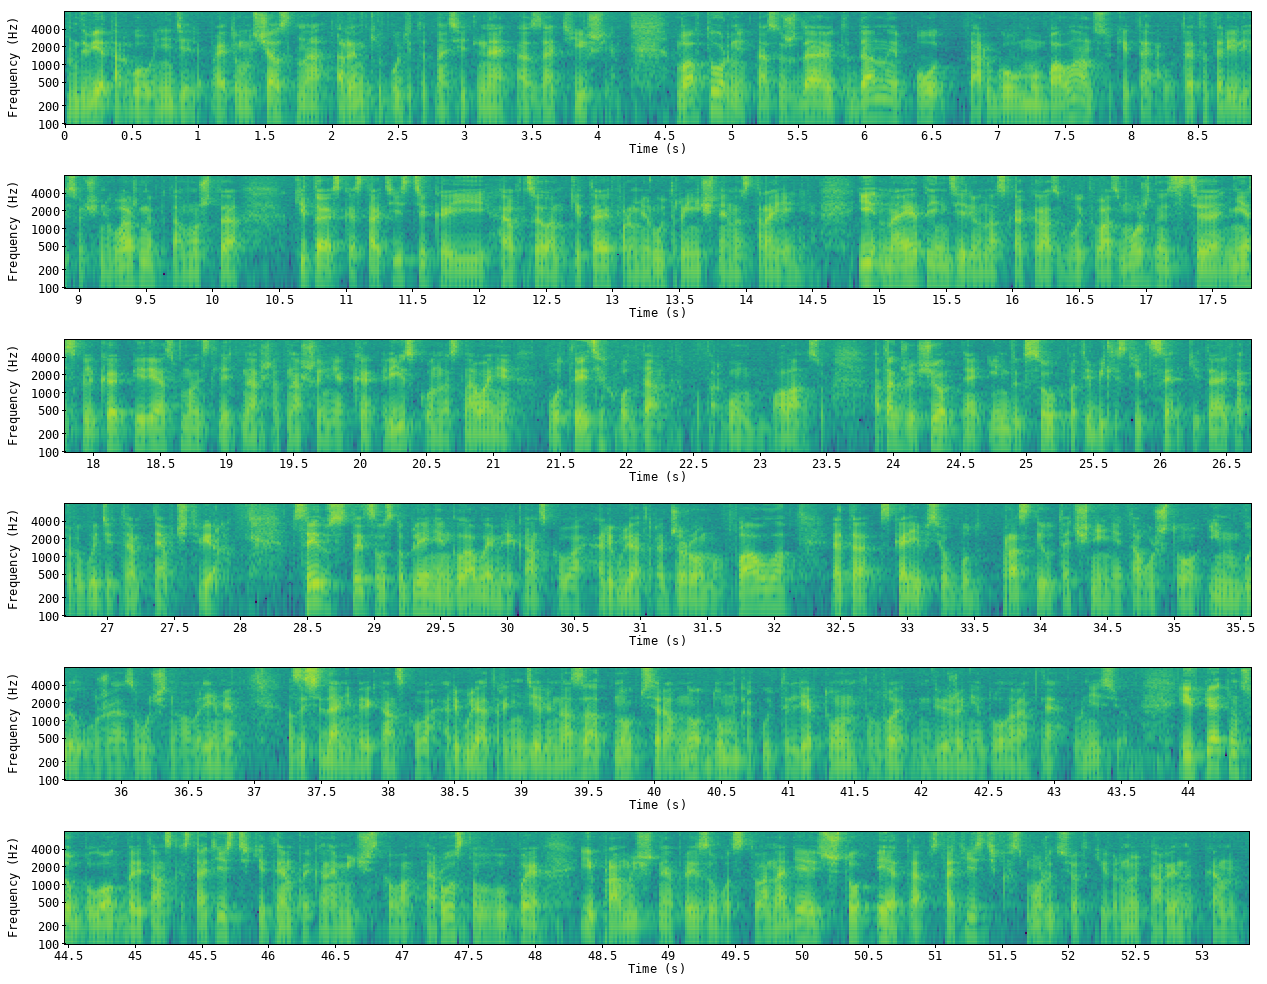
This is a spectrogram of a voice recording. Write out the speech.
две торговые недели, поэтому сейчас на рынке будет относительное затишье. Во вторник нас ожидают данные по торговому балансу Китая. Вот этот релиз очень важный, потому что китайская статистика и в целом Китай формирует рыночное настроение. И на этой неделе у нас как раз будет возможность несколько переосмыслить наше отношение к риску на основании вот этих вот данных по торговому балансу, а также еще индексу потребительских цен Китая, который выйдет в четверг. В среду состоится выступление главы американского регулятора Джерома Паула. Это, скорее всего, будут простые уточнения того, что им было уже озвучено во время заседания американского регулятора неделю назад, но все равно, думаю, какую-то лепту он в движение доллара э, внесет. И в пятницу блок британской статистики, темпа экономического роста ВВП и промышленное производство. Надеюсь, что эта статистика сможет все-таки вернуть на рынок эм,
